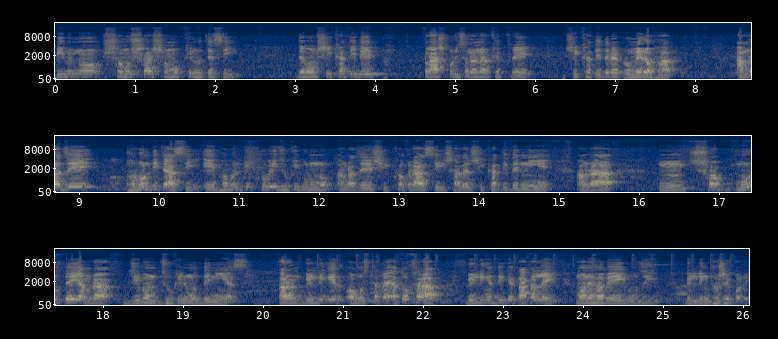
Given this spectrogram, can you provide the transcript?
বিভিন্ন সমস্যার সম্মুখীন হতেছি। যেমন শিক্ষার্থীদের ক্লাস পরিচালনার ক্ষেত্রে শিক্ষার্থীদের রুমের অভাব। আমরা যে ভবনটিতে আছি, এই ভবনটি খুবই ঝুঁকিপূর্ণ। আমরা যে শিক্ষকরা আছি, সাধারণ শিক্ষার্থীদের নিয়ে আমরা সব মুহূর্তেই আমরা জীবন ঝুঁকির মধ্যে নিয়ে আসি কারণ বিল্ডিংয়ের অবস্থাটা এত খারাপ, বিল্ডিংয়ের দিকে তাকালেই মনে হবে এই বুঝি বিল্ডিং ধসে পড়ে।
